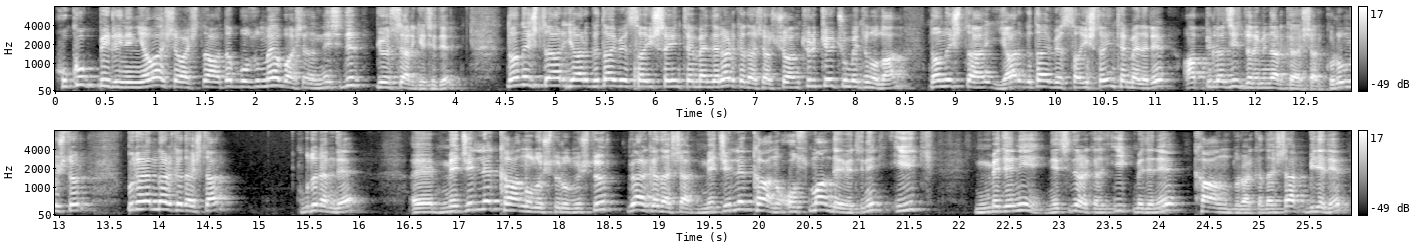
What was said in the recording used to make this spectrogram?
hukuk birliğinin yavaş yavaş daha da bozulmaya başlanan nesidir? Göstergesidir. Danıştay, Yargıtay ve Sayıştay'ın temelleri arkadaşlar şu an Türkiye Cumhuriyeti'nin olan Danıştay, Yargıtay ve Sayıştay'ın temelleri Abdülaziz döneminde arkadaşlar kurulmuştur. Bu dönemde arkadaşlar bu dönemde e, Mecelle Kanunu oluşturulmuştur ve arkadaşlar Mecelle Kanunu Osmanlı Devleti'nin ilk medeni nesidir arkadaşlar? İlk medeni kanunudur arkadaşlar. Bilelim.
